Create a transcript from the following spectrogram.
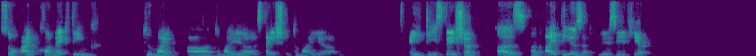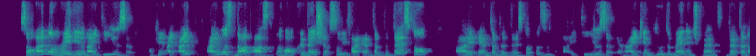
So I'm connecting to my uh, to my uh, station to my um, AD station as an IT user. Do you see it here? So I'm already an IT user. Okay, I, I, I was not asked about credentials. So if I enter the desktop, I enter the desktop as an IT user and I can do the management that an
